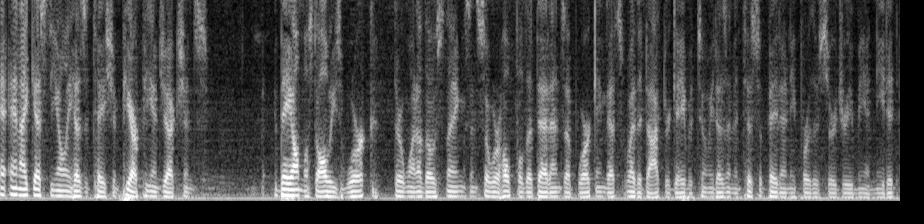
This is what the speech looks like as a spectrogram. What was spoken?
and I guess the only hesitation PRP injections. They almost always work. They're one of those things, and so we're hopeful that that ends up working. That's why the doctor gave it to him. He doesn't anticipate any further surgery being needed,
